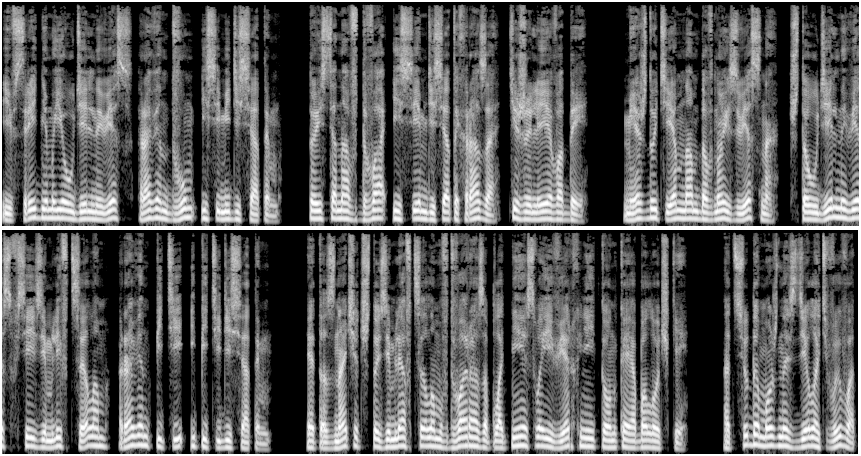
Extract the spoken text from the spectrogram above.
и в среднем ее удельный вес равен 2,7, то есть она в 2,7 раза тяжелее воды. Между тем нам давно известно, что удельный вес всей Земли в целом равен 5,5. Это значит, что Земля в целом в два раза плотнее своей верхней тонкой оболочки. Отсюда можно сделать вывод,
